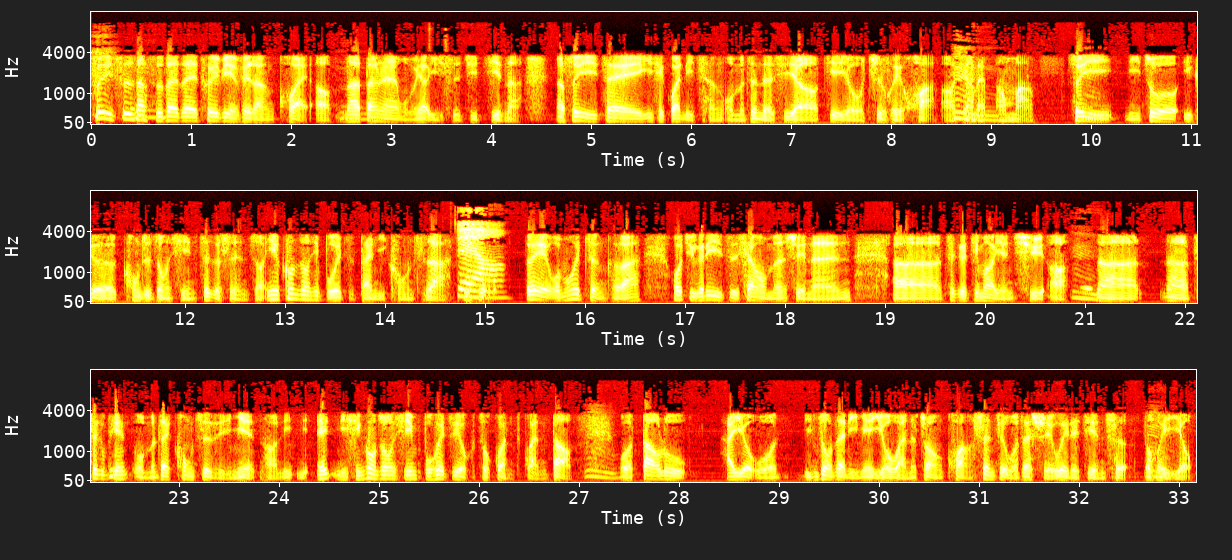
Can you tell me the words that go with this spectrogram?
所以事实上，时代在蜕变。变非常快啊、哦！那当然我们要与时俱进了。那所以在一些管理层，我们真的是要借由智慧化啊、哦，这样来帮忙。所以你做一个控制中心，这个是很重要，因为控制中心不会只单一控制啊。对啊。对，我们会整合啊。我举个例子，像我们水南呃这个经贸园区啊，嗯、那那这个边我们在控制里面哈、哦，你你哎，你行控中心不会只有做管管道，嗯，我道路。还有我民众在里面游玩的状况，甚至我在水位的监测都会有。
